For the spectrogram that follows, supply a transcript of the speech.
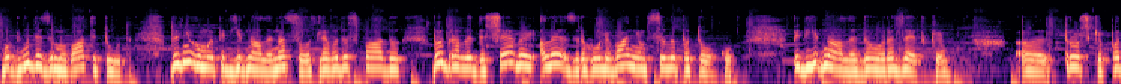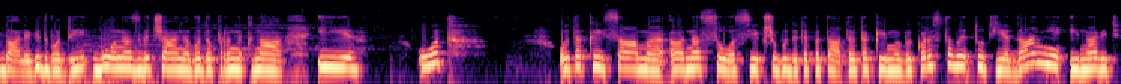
бо буде зимувати тут. До нього ми під'єднали насос для водоспаду, вибрали дешевий, але з регулюванням сили потоку. Під'єднали до розетки трошки подалі від води, бо у нас звичайна водопроникна. І от Отакий саме е, насос, якщо будете питати, отакий ми використали. Тут є дані, і навіть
